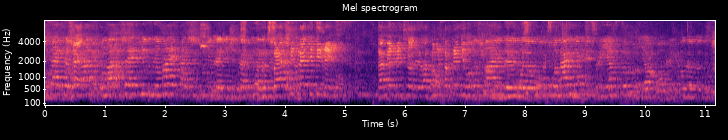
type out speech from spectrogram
Чекайте, у нас- у нас жеків немає перших, других, третіх, четвертих. Перші і треті дільниці. Там є адміністра- адміністративні Ви комунальних підприємствах я обліку не веду. Чи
